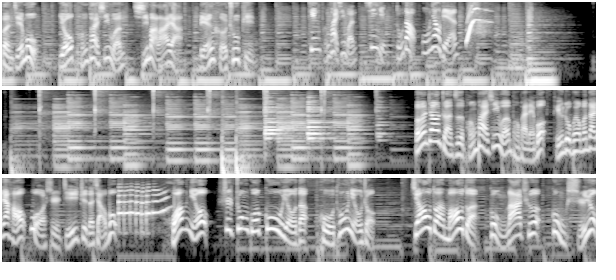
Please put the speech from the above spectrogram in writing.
本节目由澎湃新闻、喜马拉雅联合出品。听澎湃新闻，新颖独到，无尿点。本文章转自澎湃新闻《澎湃联播，听众朋友们，大家好，我是极致的小布。黄牛是中国固有的普通牛种，脚短毛短，供拉车，供食用。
